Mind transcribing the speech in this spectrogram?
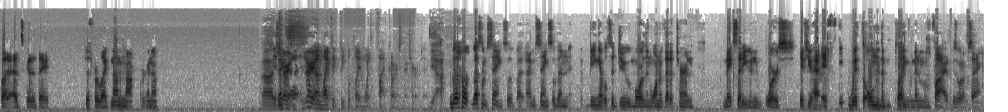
but it's good that they just were like, no, no, no, we're gonna. Uh, It's next- very it's very unlikely people play more than five cards in their tarot deck. yeah. That's what, that's what I'm saying. So I- I'm saying so then being able to do more than one of that a turn makes that even worse. If you had if with the, only the playing the minimum five is what I'm saying.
